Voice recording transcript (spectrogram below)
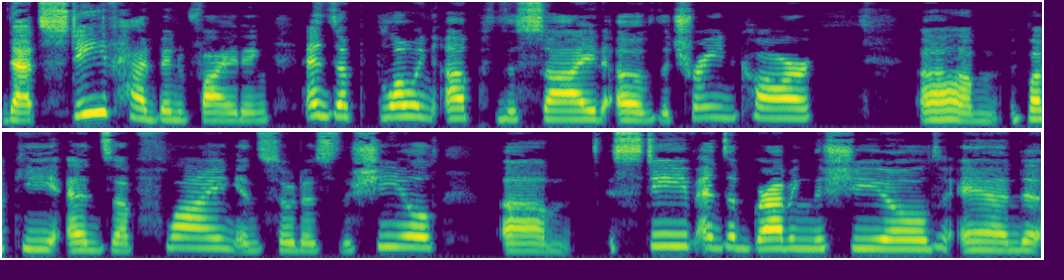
that Steve had been fighting ends up blowing up the side of the train car. Um, Bucky ends up flying, and so does the shield. Um, Steve ends up grabbing the shield and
